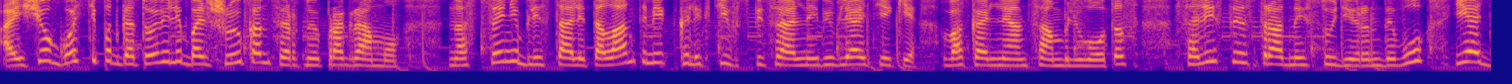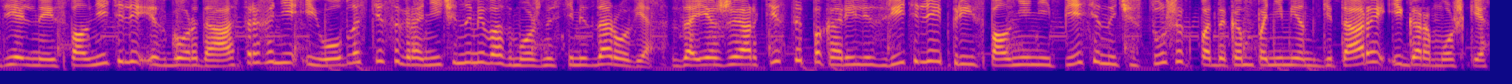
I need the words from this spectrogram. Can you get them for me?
А еще гости подготовили большую концертную программу. На сцене блистали талантами коллектив специальной библиотеки, вокальный ансамбль «Лотос», солисты эстрадной студии «Рандеву» и отдельные исполнители из города Астрахани и области с ограниченными возможностями здоровья. Заезжие артисты покорили зрителей при исполнении песен и частушек под аккомпанемент гитары и гармошки.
